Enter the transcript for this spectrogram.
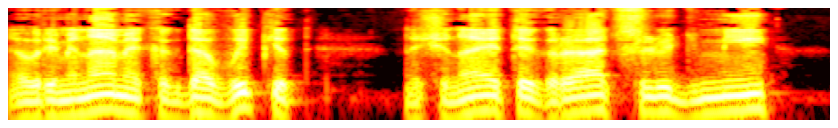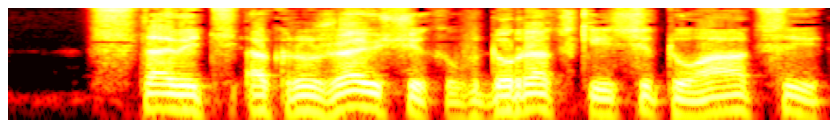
Временами, когда выпьет, начинает играть с людьми, ставить окружающих в дурацкие ситуации,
